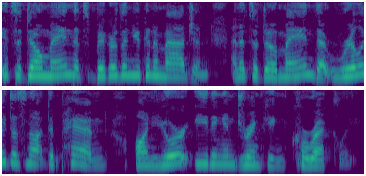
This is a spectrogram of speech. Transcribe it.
it's a domain that's bigger than you can imagine. And it's a domain that really does not depend on your eating and drinking correctly.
